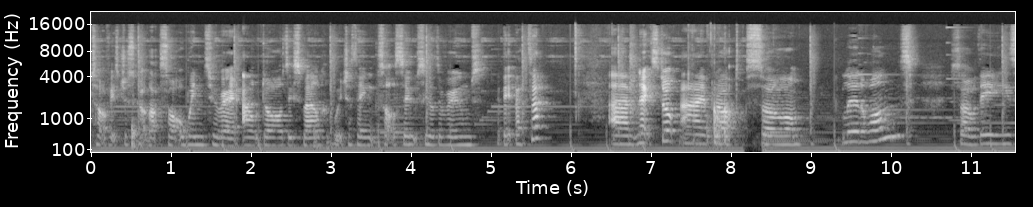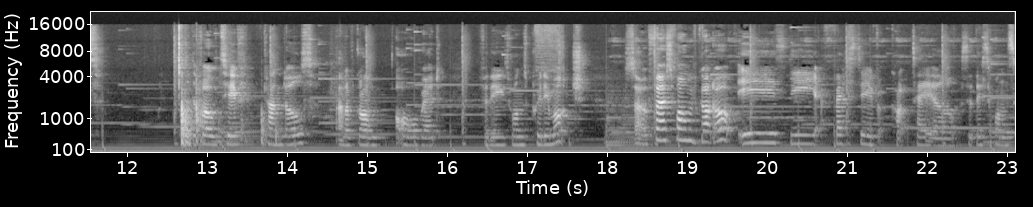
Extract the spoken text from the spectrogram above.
sort of, it's just got that sort of wintry, outdoorsy smell, which I think sort of suits the other rooms a bit better. Um, next up, I've got some little ones. So these are the votive candles, and I've gone all red for these ones pretty much. So first one we've got up is the festive cocktail. So this one's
